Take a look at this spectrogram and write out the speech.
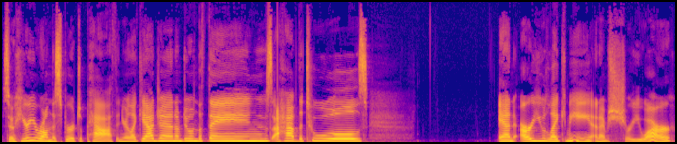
So here you're on the spiritual path and you're like, yeah, Jen, I'm doing the things, I have the tools. And are you like me? And I'm sure you are,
